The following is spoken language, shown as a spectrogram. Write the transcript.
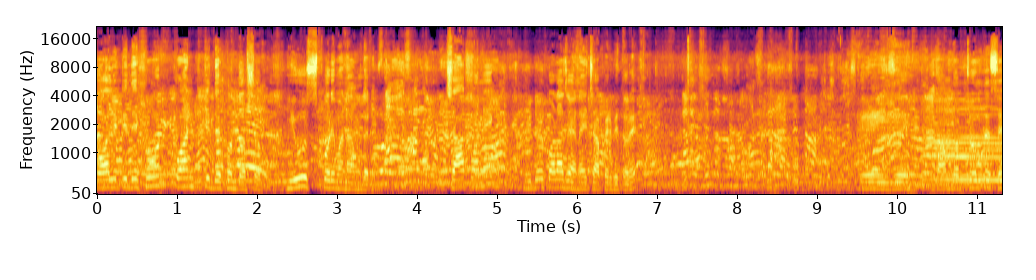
কোয়ালিটি দেখুন কোয়ান্টিটি দেখুন দর্শক। হিউজ পরিমাণে আমদানি চাপ অনেক ভিডিও করা যায় না এই চাপের ভিতরে। এই যে দাম চলতেছে।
